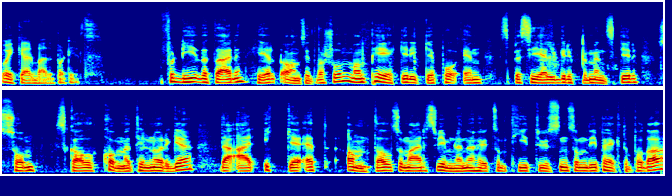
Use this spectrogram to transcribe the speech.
og ikke Arbeiderpartiets? Fordi dette er en helt annen situasjon. Man peker ikke på en spesiell gruppe mennesker som skal komme til Norge. Det er ikke et antall som er svimlende høyt som 10 000, som de pekte på da.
